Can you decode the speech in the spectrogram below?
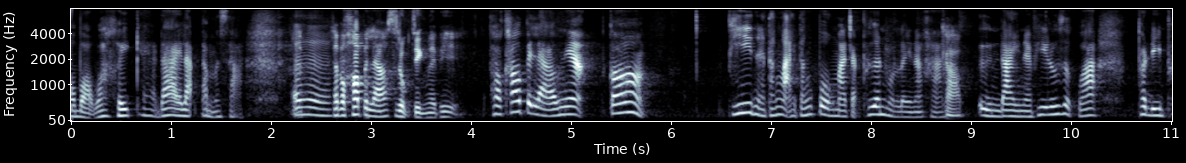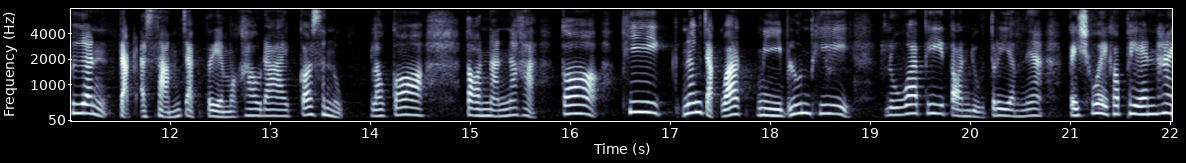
มาบอกว่าเฮ้ยแกได้ละธรรมศาสตร์เออแล้วพอเข้าไปแล้วสนุกจริงไหมพี่ พอเข้าไปแล้วเนี่ย ก็พี่เนี่ยทั้งหลายทั้งปวงมาจากเพื่อนหมดเลยนะคะครับอื่นใดเนี่ยพี่รู้สึกว่าพอดีเพื่อนจากอัสสัมจากเตรียมก็เข้าได้ก็สนุกแล้วก็ตอนนั้นนะคะก็พี่เนื่องจากว่ามีรุ่นพี่ รู้ว่าพี่ตอนอยู่เตรียมเนี่ยไปช่วยเขาเพ้นท์ให้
